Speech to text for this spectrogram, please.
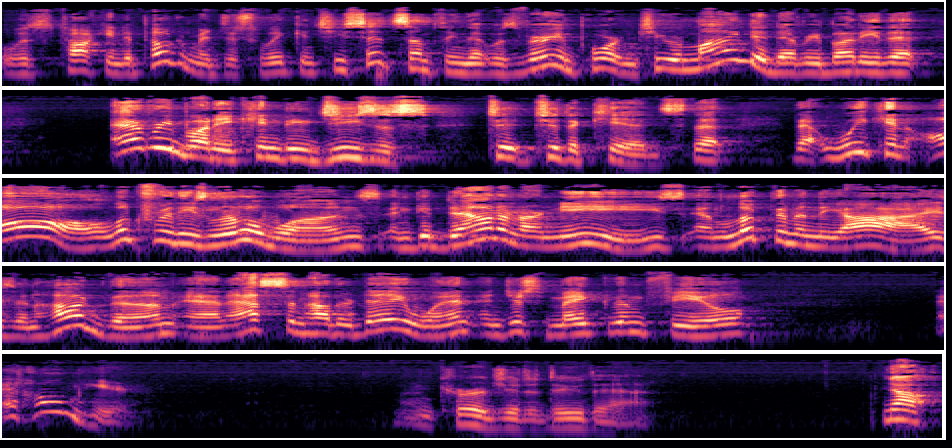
was talking to Pilgrimage this week, and she said something that was very important. She reminded everybody that everybody can be Jesus to, to the kids, that, that we can all look for these little ones and get down on our knees and look them in the eyes and hug them and ask them how their day went and just make them feel at home here. I encourage you to do that. Now,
